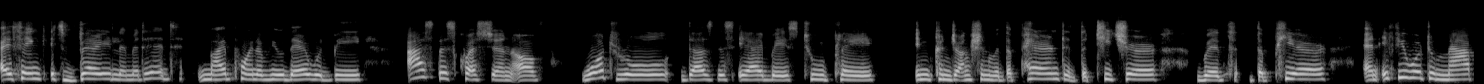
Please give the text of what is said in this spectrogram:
I think it's very limited. My point of view there would be ask this question of what role does this AI based tool play in conjunction with the parent, the teacher, with the peer? And if you were to map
